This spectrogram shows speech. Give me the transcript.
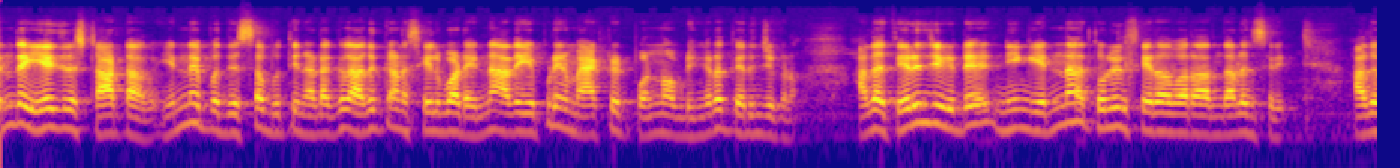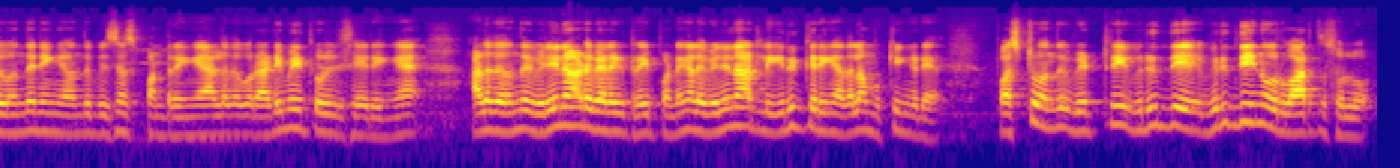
எந்த ஏஜில் ஸ்டார்ட் ஆகும்? என்ன இப்போ திசை புத்தி நடக்குது? அதுக்கான செயல்பாடு என்ன? அதை எப்படி நம்ம ஆக்டிவேட் பண்ணணும் அப்படிங்கிறத தெரிஞ்சுக்கணும். அதை தெரிஞ்சுக்கிட்டு நீங்கள் என்ன தொழில் செய்கிறவராக இருந்தாலும் சரி அது வந்து நீங்கள் வந்து பிஸ்னஸ் பண்ணுறீங்க அல்லது ஒரு அடிமை தொழில் செய்கிறீங்க அல்லது வந்து வெளிநாடு வேலைக்கு ட்ரை பண்ணுறீங்க அல்லது வெளிநாட்டில் இருக்கிறீங்க அதெல்லாம் முக்கியம் கிடையாது. ஃபஸ்ட்டு வந்து வெற்றி விருத்தி விருத்தின்னு ஒரு வார்த்தை சொல்லுவோம்.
